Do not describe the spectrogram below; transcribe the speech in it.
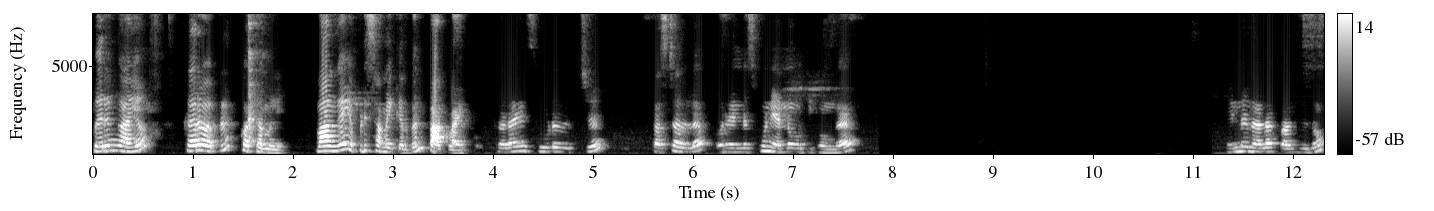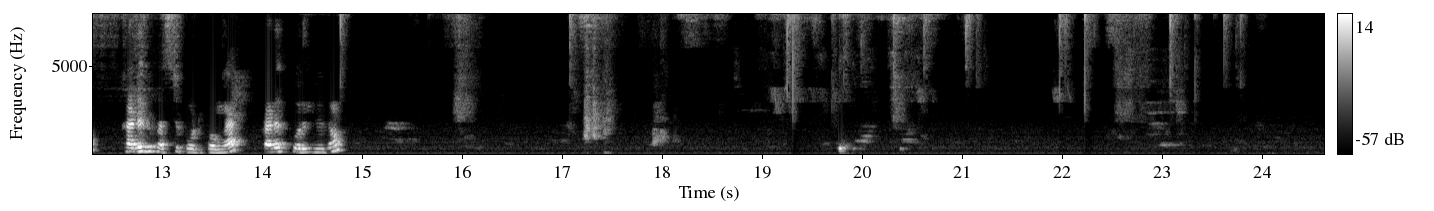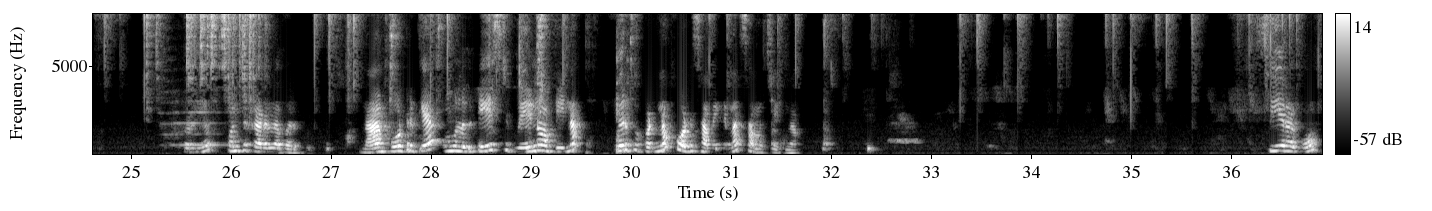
பெருங்காயம் கருவேப்பிலை கொத்தமல்லி. வாங்க எப்படி சமைக்கிறதுன்னு பார்க்கலாம் இப்போ. கடாயை சூட வச்சு ஃபர்ஸ்ட் அதில் ஒரு ரெண்டு ஸ்பூன் எண்ணெய் ஊற்றிக்கோங்க எண்ணெய் நல்லா காஞ்சதும் கடுகு ஃபஸ்ட்டு போட்டுக்கோங்க. கடுகு பொரிஞ்சதும். கொஞ்சம் கொஞ்சம் கடலை பருப்பு நான் போட்டிருக்கேன். உங்களுக்கு டேஸ்ட் வேணும் அப்படின்னா விருப்பப்பட்டனா போட்டு சமைக்கலாம் சமைச்சிக்கலாம். சீரகம்.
